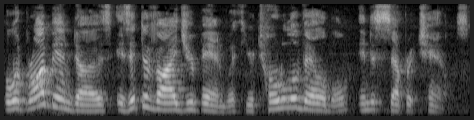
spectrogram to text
But what broadband does is it divides your bandwidth, your total available, into separate channels.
